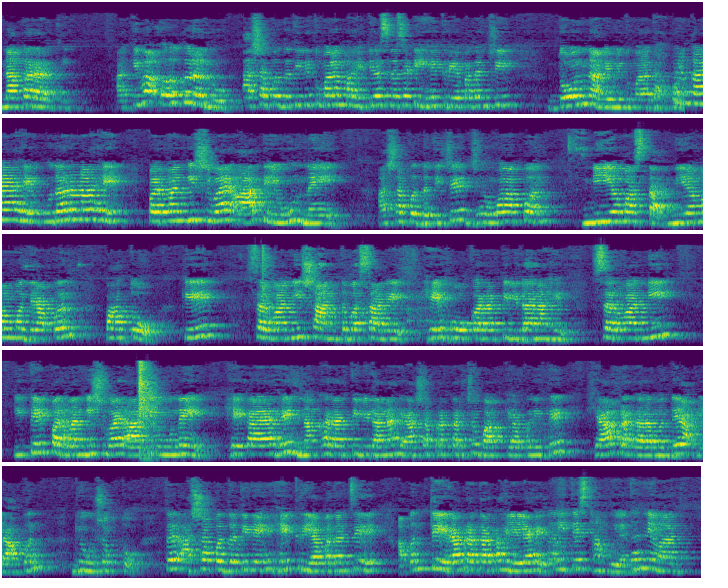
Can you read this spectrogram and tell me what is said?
नकारार्थी किंवा अकरण रूप अशा पद्धतीने तुम्हाला माहिती असण्यासाठी हे क्रियापदांची दोन नावे मी तुम्हाला दाखवून काय आहे? उदाहरण आहे परवानगी शिवाय आत येऊ नये. अशा पद्धतीचे जेव्हा आपण नियम असतात नियमामध्ये आपण पाहतो की सर्वांनी शांत बसावे हे होकारार्थी विधान आहे. सर्वांनी इथे परवानगी शिवाय आत येऊ नये. हे काय आहे? नकारार्थी विधान आहे. अशा प्रकारचे वाक्य आपण इथे ह्या प्रकारामध्ये आपलं आपण घेऊ शकतो. तर अशा पद्धतीने हे क्रियापदांचे आपण तेरा प्रकार पाहिलेले आहेत. इथेच थांबूया. धन्यवाद.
